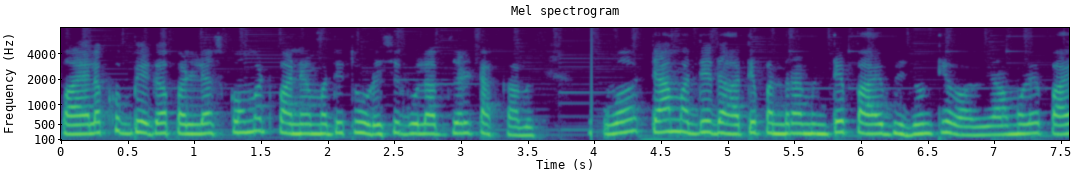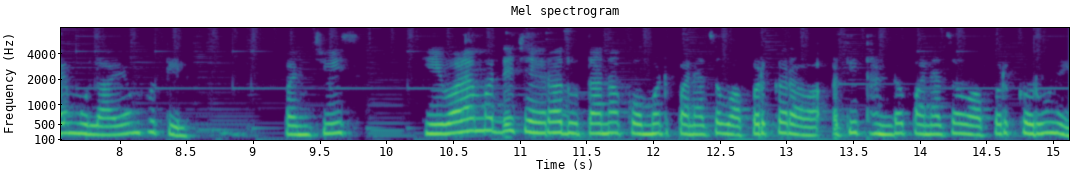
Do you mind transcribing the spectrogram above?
पायाला खूप भेगा पडल्यास कोमट पाण्यामध्ये थोडेसे गुलाबजल टाकावे व त्यामध्ये दहा ते पंधरा मिनिटे पाय भिजून ठेवावे यामुळे पाय मुलायम होतील. पंचवीस हिवाळ्यामध्ये चेहरा धुताना कोमट पाण्याचा वापर करावा. अति थंड पाण्याचा वापर करू नये.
